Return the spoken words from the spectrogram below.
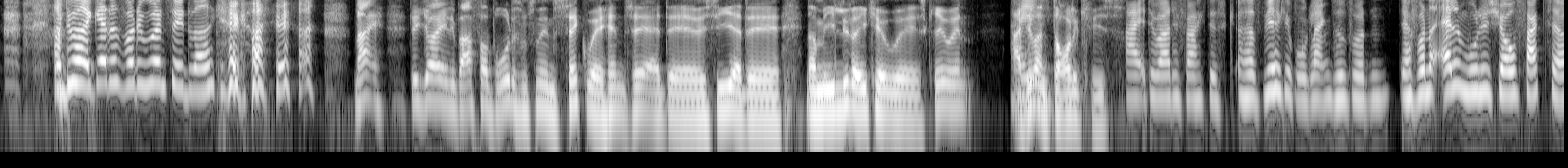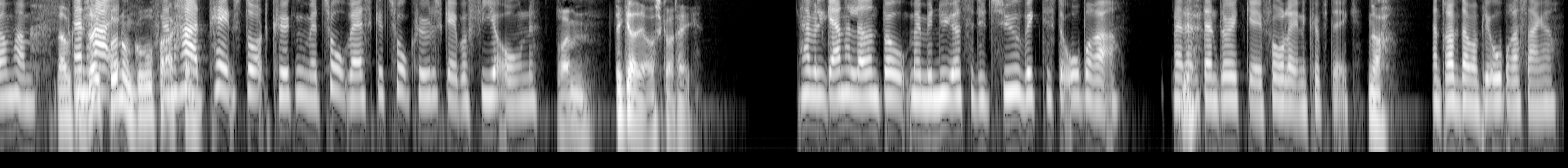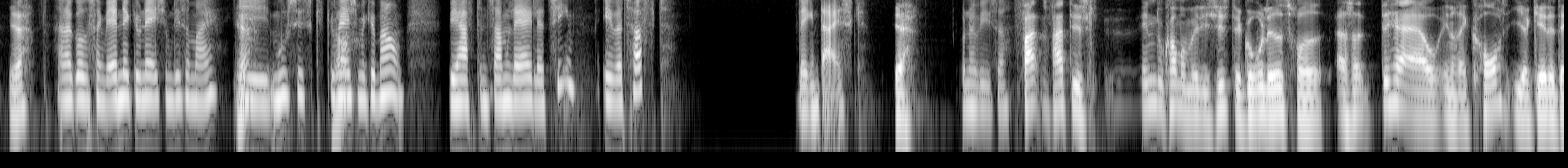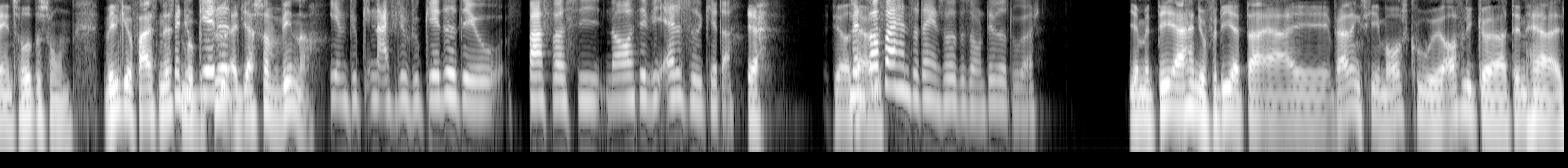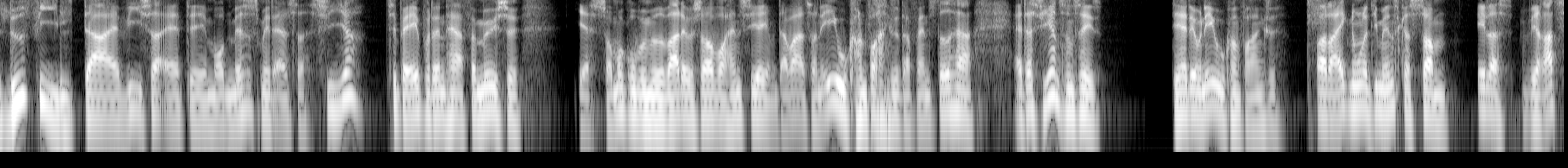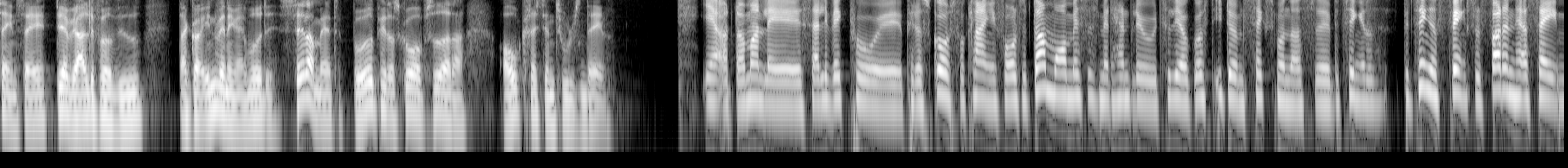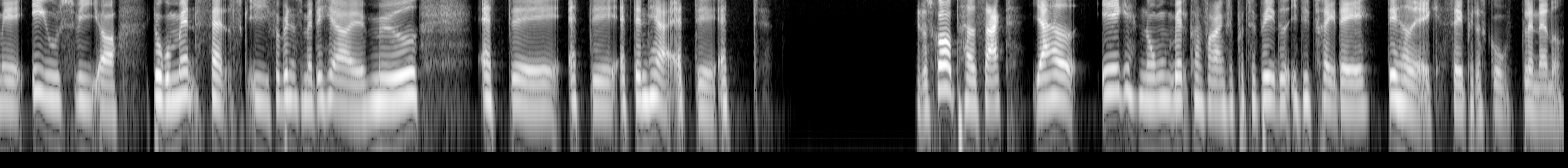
Men du havde gættet på det uanset hvad, kan jeg godt høre. Nej, det gjorde jeg egentlig bare for at bruge det som sådan en segue hen til at øh, sige, at øh, når I lytter, I kan jo øh, skrive ind. Ej, Ej, det var en dårlig quiz. Nej, det var det faktisk. Jeg har virkelig brugt lang tid på den. Jeg har fundet alle mulige sjove fakta om ham. Nå, men kan han så har, ikke få nogle gode fakta? Han har et pænt stort køkken med to vaske, to køleskaber, fire ovne. Drømmen. Det gad jeg også godt have. Han ville gerne have lavet en bog med menuer til de 20 vigtigste operaer. Men ja. den, den blev ikke, øh, forlagene købte ikke. Nå. Han drømte om at blive operasanger. Ja. Han har gået på Sankt Anne Gymnasium, ligesom mig, ja. i musisk gymnasium Nå. i København. Vi har haft den samme lærer i latin, Eva Toft. Legendarisk. Ja. Underviser. Fa- faktisk, inden du kommer med de sidste gode ledetråde, altså det her er jo en rekord i at gætte dagens hovedperson, hvilket jo faktisk næsten må gættede... betyde, at jeg så vinder. Jamen, du, nej, for du, du gættede det jo bare for at sige, nå, det vi altid gætter. Ja, Det er også Men ærgerligt. hvorfor er han så dagens hovedperson? Det ved du godt. Jamen, det er han jo, fordi at der er øh, Berlingske i morges kunne øh, offentliggøre den her lydfil, der viser, at øh, Morten Messerschmidt altså siger tilbage på den her famøse ja, sommergruppemøde var det jo så, hvor han siger, jamen der var altså en EU-konference, der fandt sted her, at der siger han sådan set, det her det er jo en EU-konference, og der er ikke nogen af de mennesker, som ellers ved retssagen sagde, det har vi aldrig fået at vide, der gør indvendinger imod det, selvom at både Peter Skorup sidder der, og Christian Tulsendal. Ja, og dommeren lagde særlig vægt på øh, Peter Skovs forklaring i forhold til dom over Messerschmidt. Han blev tidligere august idømt seks måneders øh, betinget, betinget fængsel for den her sag med EU-svig og dokumentfalsk i forbindelse med det her øh, møde. At, øh, at, øh, at den her, at, øh, at Peter Skåb havde sagt, jeg havde ikke nogen mælkkonference på tapetet i de tre dage. Det havde jeg ikke, sagde Peter Skåb blandt andet.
